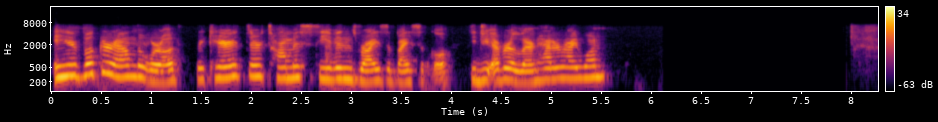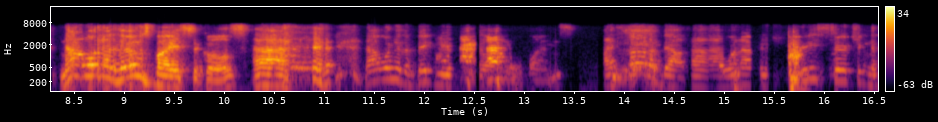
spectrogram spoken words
In your book Around the World, the character Thomas Stevens rides a bicycle. Did you ever learn how to ride one? Not one of those bicycles. Uh, not one of the big wheel ones. I thought about uh, when I was researching the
